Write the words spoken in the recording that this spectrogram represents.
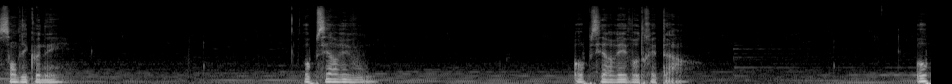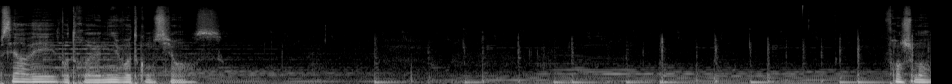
Sans déconner. Observez-vous. Observez votre état. Observez votre niveau de conscience. Franchement,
